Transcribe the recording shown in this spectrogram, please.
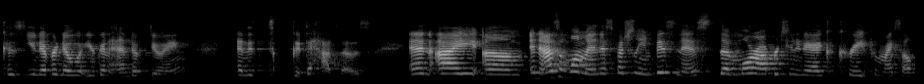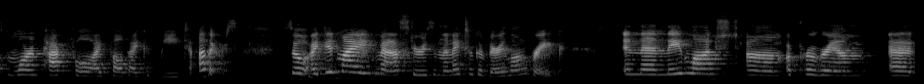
because you never know what you're going to end up doing and it's good to have those. And I um and as a woman, especially in business, the more opportunity I could create for myself, the more impactful I felt I could be to others. So I did my masters and then I took a very long break. And then they launched um, a program at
